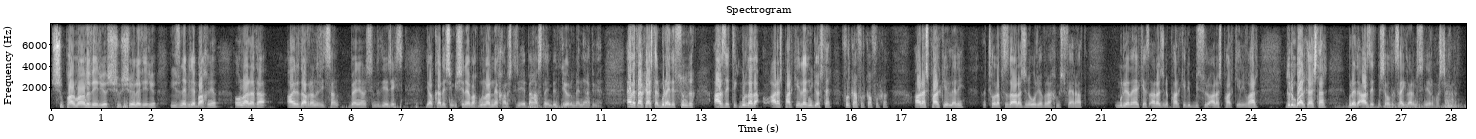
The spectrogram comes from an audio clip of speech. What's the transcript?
şu parmağını veriyor, şu şöyle veriyor. Yüzüne bile bakmıyor. Onlara da ayrı davranır insan. Ben yani şimdi diyeceksin ya kardeşim işine bak bunlar ne karıştırıyor. E ben hastayım ben diyorum ben ne yapayım yani. Evet arkadaşlar burayı da sunduk. Arz ettik. Burada da araç park yerlerini göster. Furkan Furkan Furkan. Araç park yerleri. Çorapsız da aracını oraya bırakmış Ferhat. Buraya da herkes aracını park ediyor. Bir sürü araç park yeri var. Durum bu arkadaşlar. Buraya da arz etmiş olduk. Saygılarımı sunuyorum. Hoşçakalın.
